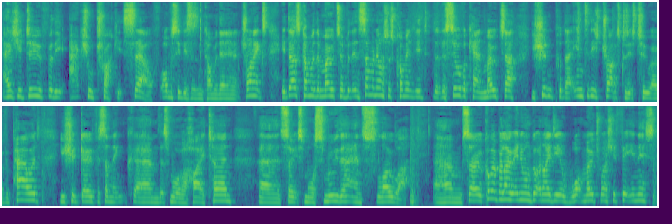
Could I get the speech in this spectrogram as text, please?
as you do for the actual truck itself. Obviously, this doesn't come with any electronics, it does come with a motor, but then someone else has commented that the Silvercan motor, you shouldn't put that into these trucks because it's too overpowered. You should go for something um, that's more of a high turn. Uh, so it's more smoother and slower. Um, so comment below, anyone got an idea what motor I should fit in this?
